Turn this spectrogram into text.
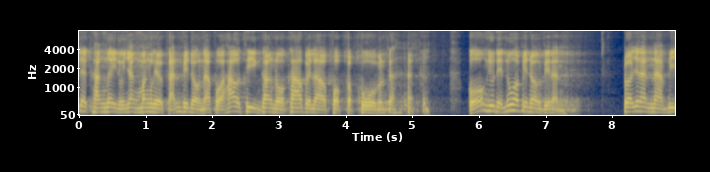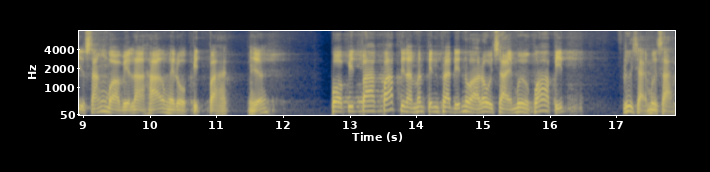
เลยข้งในหนูยังมั่งเร็วกันพี่น้องนะพอเฮาทิ้งข้างนอข้าวไปแล้วพบกับครูมันก็โกงอยู่ในนัวพี่น้องที่นั่นเพราะฉะนั้นนบีสั่งว่าเวลาเฮาให้เราปิดปากเยอะ พอปิดปากปั๊บที่นั่นมันเป็นประเด็นว่าเราใช้มือขวาปิด หรือใช้มือซ้าย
